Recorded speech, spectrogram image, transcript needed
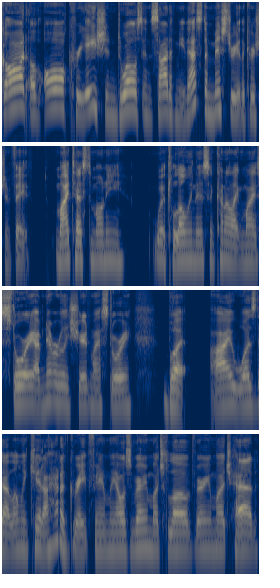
God of all creation dwells inside of me. That's the mystery of the Christian faith. My testimony with loneliness and kind of like my story, I've never really shared my story, but I was that lonely kid. I had a great family. I was very much loved, very much had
